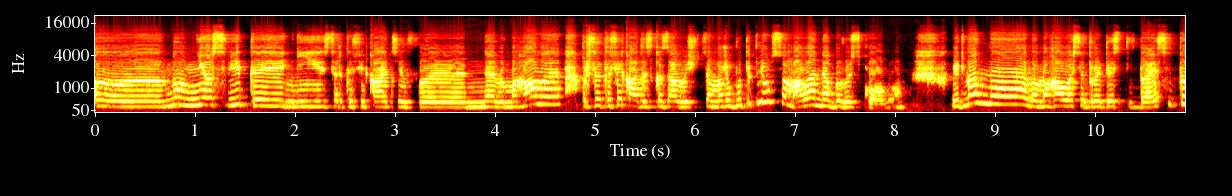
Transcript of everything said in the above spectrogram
Е, ну, ні освіти, ні сертифікатів е, не вимагали. Про сертифікати сказали, що це може бути плюсом, але не обов'язково. Від мене вимагалося пройти співбесіду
